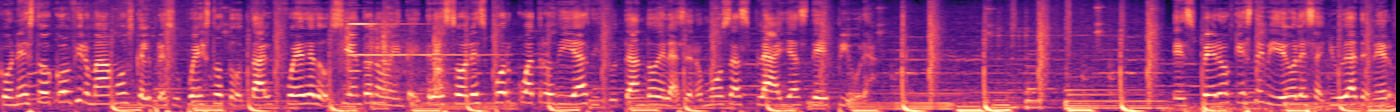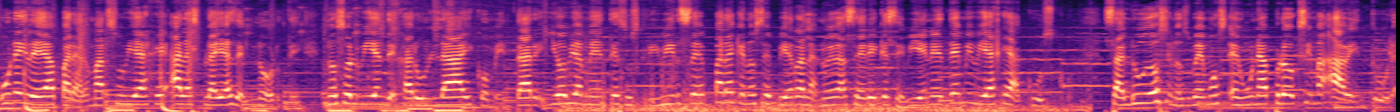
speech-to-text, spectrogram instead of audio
Con esto confirmamos que el presupuesto total fue de 293 soles por 4 días disfrutando de las hermosas playas de Piura. Espero que este video les ayude a tener una idea para armar su viaje a las playas del norte. No se olviden dejar un like, comentar y obviamente suscribirse para que no se pierdan la nueva serie que se viene de mi viaje a Cusco. Saludos y nos vemos en una próxima aventura.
